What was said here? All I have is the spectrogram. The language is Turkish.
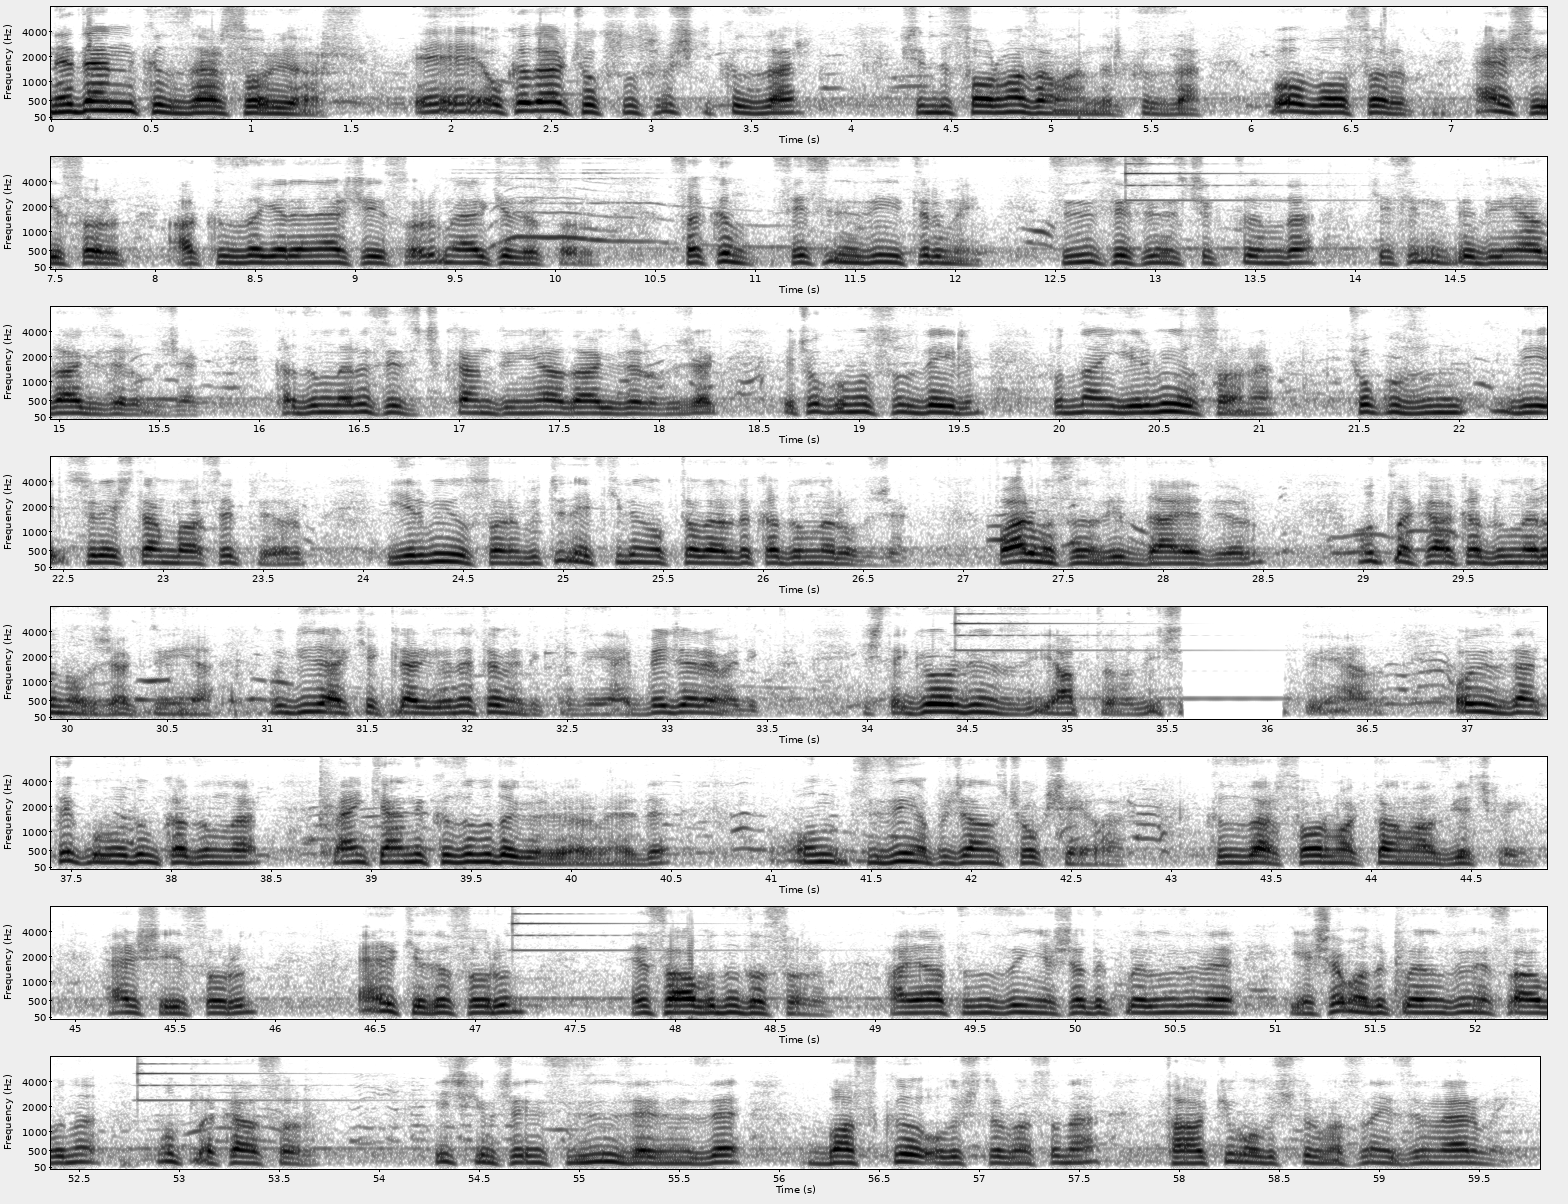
Neden kızlar soruyor? E, o kadar çok susmuş ki kızlar. Şimdi sorma zamandır kızlar. Bol bol sorun. Her şeyi sorun. Aklınıza gelen her şeyi sorun ve herkese sorun. Sakın sesinizi yitirmeyin. Sizin sesiniz çıktığında kesinlikle dünya daha güzel olacak. Kadınların sesi çıkan dünya daha güzel olacak. Ve çok umutsuz değilim. Bundan 20 yıl sonra çok uzun bir süreçten bahsetmiyorum. 20 yıl sonra bütün etkili noktalarda kadınlar olacak. Var mısınız iddia ediyorum. Mutlaka kadınların olacak dünya. Bu biz erkekler yönetemedik bu dünyayı, beceremedik de. İşte gördüğünüz yaptığımız için dünyada. O yüzden tek umudum kadınlar. Ben kendi kızımı da görüyorum evde. Onun, sizin yapacağınız çok şey var. Kızlar sormaktan vazgeçmeyin. Her şeyi sorun. Herkese sorun. Hesabını da sorun. Hayatınızın yaşadıklarınızı ve yaşamadıklarınızın hesabını mutlaka sorun. Hiç kimsenin sizin üzerinizde baskı oluşturmasına, tahakküm oluşturmasına izin vermeyin.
